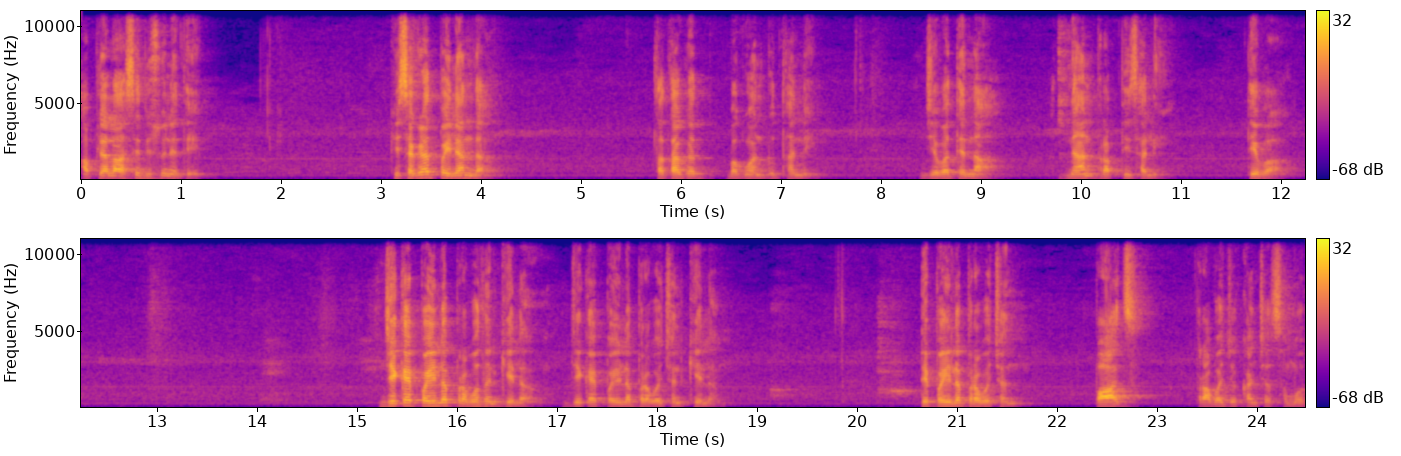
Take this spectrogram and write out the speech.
आपल्याला असे दिसून येते की सगळ्यात पहिल्यांदा तथागत भगवान बुद्धांनी जेव्हा त्यांना ज्ञानप्राप्ती झाली तेव्हा जे काही पहिलं प्रबोधन केलं जे काय पहिलं प्रवचन केलं ते पहिलं प्रवचन पाच प्रावजकांच्या समोर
